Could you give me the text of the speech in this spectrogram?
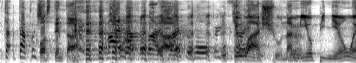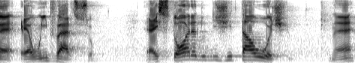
tá, tá contigo. Posso tentar? Vai, Rafa, vai, Tá. vai que eu vou O que pensar eu acho, na Ah. minha opinião, é, é o inverso. É a história do digital hoje. Né?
